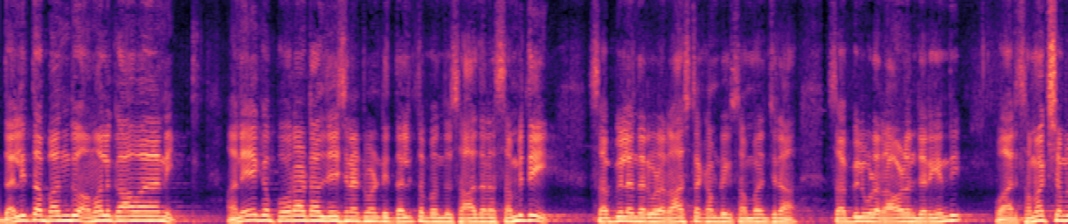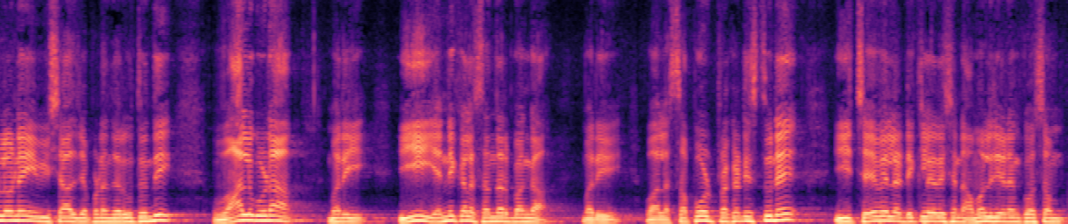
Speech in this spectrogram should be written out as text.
దళిత బంధు అమలు కావాలని అనేక పోరాటాలు చేసినటువంటి దళిత బంధు సాధన సమితి సభ్యులందరూ కూడా రాష్ట్ర కమిటీకి సంబంధించిన సభ్యులు కూడా రావడం జరిగింది. వారి సమక్షంలోనే ఈ విషయాలు చెప్పడం జరుగుతుంది. వాళ్ళు కూడా మరి ఈ ఎన్నికల సందర్భంగా మరి వాళ్ళ సపోర్ట్ ప్రకటిస్తూనే ఈ చేవేళ్ళ డిక్లరేషన్ అమలు చేయడం కోసం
